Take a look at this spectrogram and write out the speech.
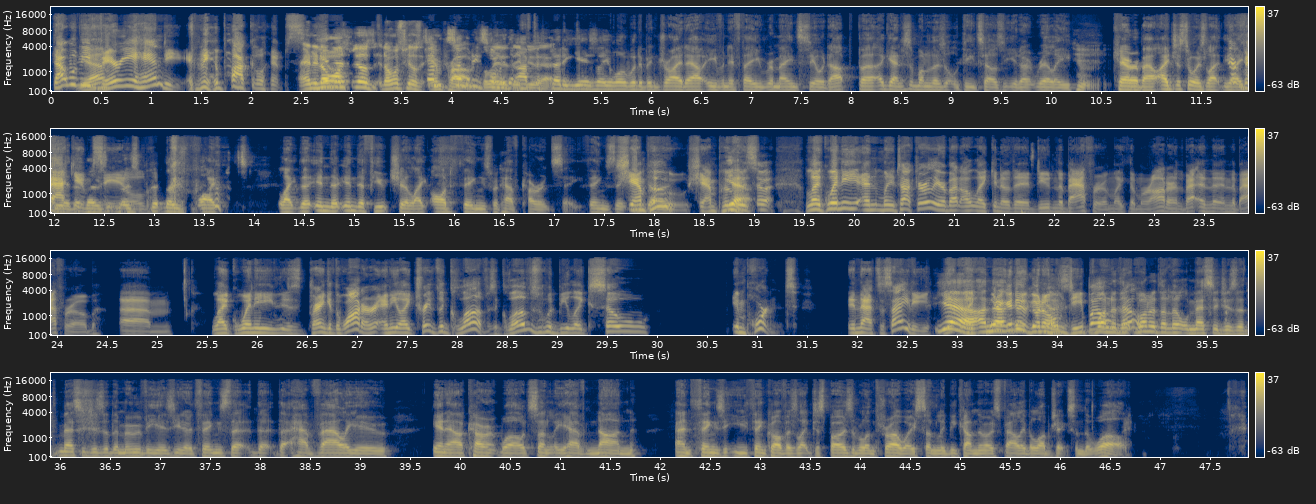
That would be Yeah. very handy in the apocalypse. and it Yeah. almost feels it almost feels Some- improv somebody the told me that that they do after that 30 years they all would have been dried out even if they remained sealed up but again it's one of those little details that you don't really Hmm. care about i just always like the They're idea that those, those, that those wipes like the in the in the future like odd things would have currency things that shampoo. shampoo Yeah. is so like when he and when he talked earlier about uh, like you know the dude in the bathroom like the marauder in the, ba- in the in the bathrobe um like when he is trying to get the water and he like trades the gloves the gloves would be like so important in that society. Yeah like, and what are you gonna do? go to home depot? one of the No. one of the little messages of messages of the movie is you know things that that that have value in our current world suddenly have none and things that you think of as like disposable and throwaway suddenly become the most valuable objects in the world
